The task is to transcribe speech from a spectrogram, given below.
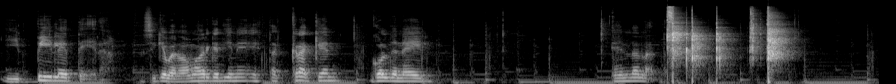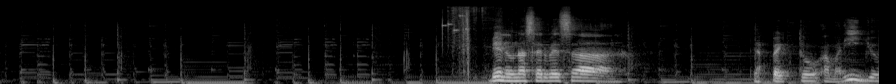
y piletera. Así que bueno, vamos a ver qué tiene esta Kraken Golden Ale en la lata. Viene una cerveza de aspecto amarillo,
